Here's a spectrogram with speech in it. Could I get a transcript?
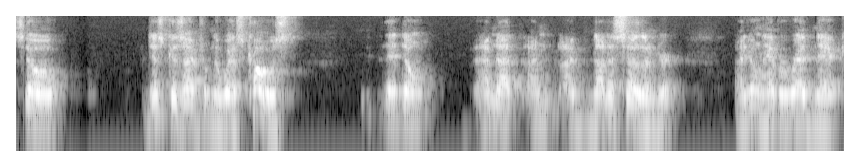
so, just because I'm from the West Coast, that don't I'm not I'm I'm not a Southerner. I don't have a redneck,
